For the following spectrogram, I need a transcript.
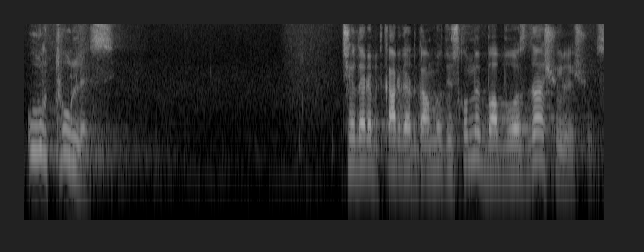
ურთულესი. შედარებით კარგად გამოდის ხოლმე ბაბუას და შვილიშვილს.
